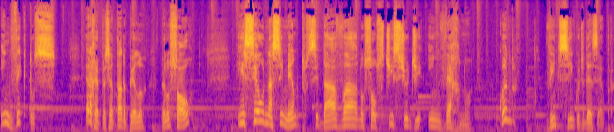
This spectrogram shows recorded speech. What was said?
Invictus era representado pelo, pelo Sol e seu nascimento se dava no solstício de inverno. Quando? 25 de dezembro.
